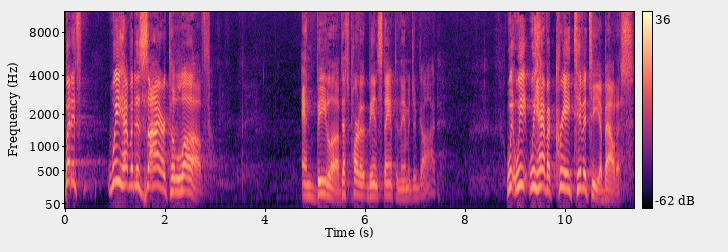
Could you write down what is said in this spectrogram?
But it's, we have a desire to love and be loved. That's part of being stamped in the image of God. We, we, we have a creativity about us.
